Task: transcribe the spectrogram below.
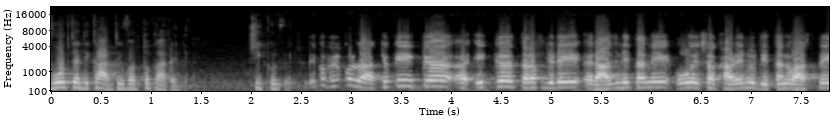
ਵੋਟ ਦੇ ਅਧਿਕਾਰ ਦੀ ਵਰਤੋਂ ਕਰ ਰਹੇ ਨੇ? ਜੀ ਕੁਲਵੀਰ। ਦੇਖੋ ਬਿਲਕੁਲ ਕਿਉਂਕਿ ਇੱਕ ਇੱਕ ਤਰਫ ਜਿਹੜੇ ਰਾਜਨੇਤਾ ਨੇ ਉਹ ਇਸ ਅਖਾੜੇ ਨੂੰ ਜਿੱਤਣ ਵਾਸਤੇ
